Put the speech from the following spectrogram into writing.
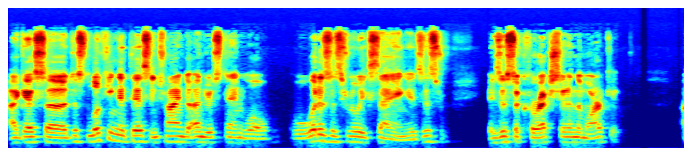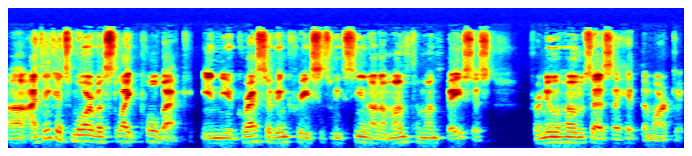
I guess uh, just looking at this and trying to understand, well, what is this really saying? Is this is this a correction in the market? Uh, I think it's more of a slight pullback in the aggressive increases we've seen on a month-to-month basis for new homes as they hit the market.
